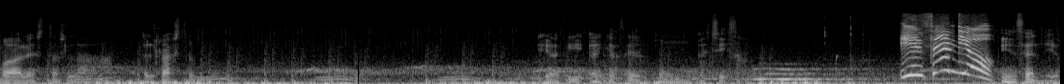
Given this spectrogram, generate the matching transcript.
Vale, esta es la, el rastro. Y aquí hay que hacer un hechizo. ¡Incendio! Incendio.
